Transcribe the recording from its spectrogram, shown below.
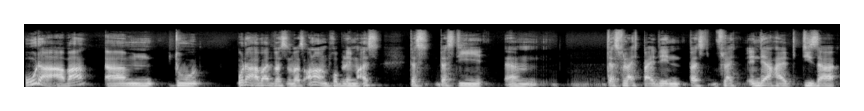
Oder aber ähm, du, oder aber was, was auch noch ein Problem ist, dass, dass die, ähm, dass vielleicht bei den, was vielleicht innerhalb dieser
